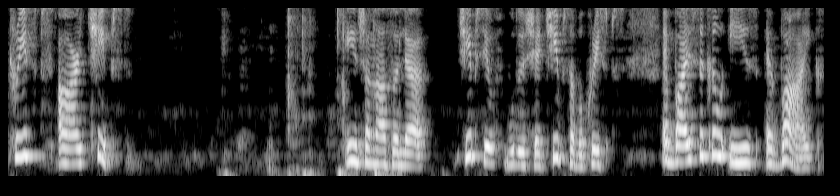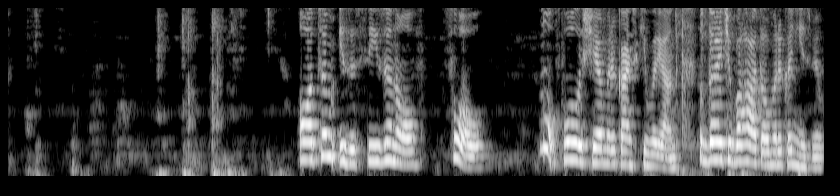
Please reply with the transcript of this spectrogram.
Crisps are chips. Інша назва для чіпсів буде ще chips або crisps. A bicycle is a bike. Autumn is a season of fall. Ну, fall ще американський варіант. Тут, до речі, багато американізмів.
